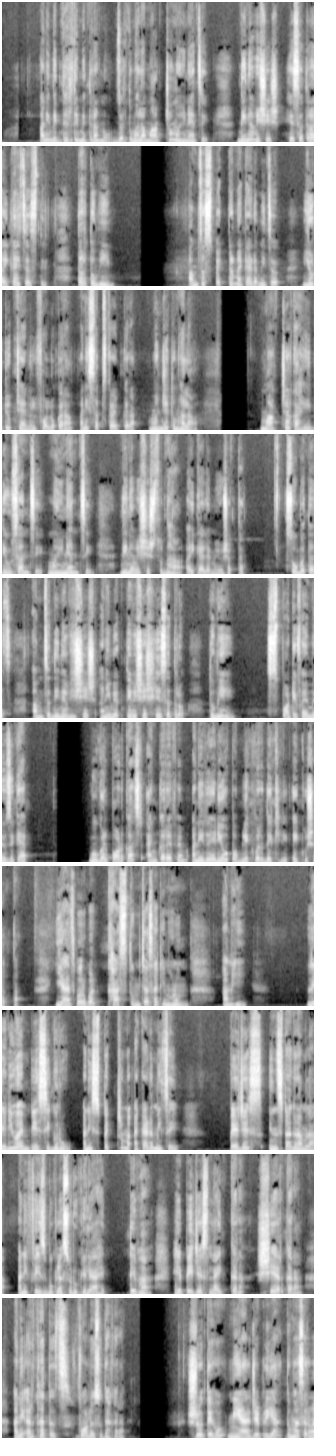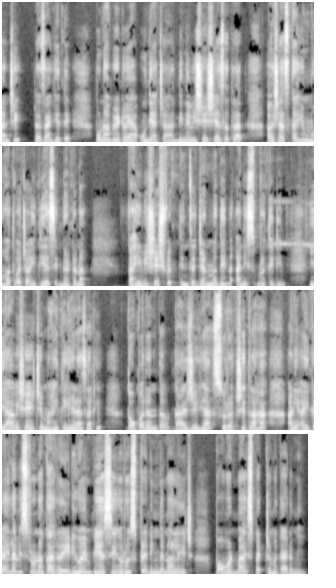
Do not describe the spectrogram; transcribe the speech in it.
आणि विद्यार्थी मित्रांनो जर तुम्हाला मागच्या महिन्याचे दिनविशेष हे सत्र ऐकायचे असतील तर तुम्ही आमचं स्पेक्ट्रम अकॅडमीचं यूट्यूब चॅनल फॉलो करा आणि सबस्क्राईब करा. म्हणजे तुम्हाला मागच्या काही दिवसांचे महिन्यांचे दिनविशेषसुद्धा ऐकायला मिळू शकतात. सोबतच आमचं दिनविशेष आणि व्यक्तिविशेष हे सत्र तुम्ही Spotify music app Google podcast अँकर एफ एम आणि रेडिओ पब्लिकवर देखील ऐकू शकता. याचबरोबर खास तुमच्यासाठी म्हणून आम्ही radio M P S C Guru आणि स्पेक्ट्रम अकॅडमीचे पेजेस इंस्टाग्रामला आणि फेसबुकला सुरू केले आहेत. तेव्हा हे पेजेस लाईक करा शेअर करा आणि अर्थातच फॉलोसुद्धा करा. श्रोते हो मी आर जे प्रिया. तुम्हा सर्वांची रजा घेते. पुन्हा भेटूया उद्याच्या दिनविशेष या सत्रात. अशाच काही महत्त्वाच्या ऐतिहासिक घटना काही विशेष व्यक्तींचे जन्मदिन आणि स्मृतिदिन याविषयीची माहिती घेण्यासाठी तोपर्यंत काळजी घ्या सुरक्षित राहा आणि ऐकायला विसरू नका radio M P S C Guru spreading the knowledge powered by Spectrum Academy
